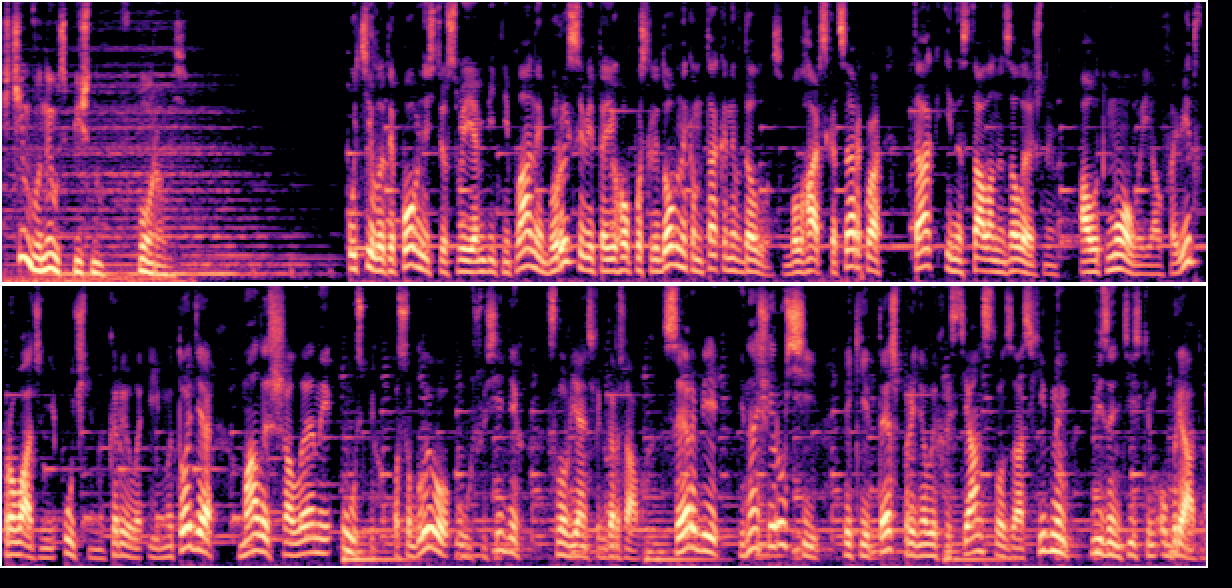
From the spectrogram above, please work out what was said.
з чим вони успішно впорались. Утілити повністю свої амбітні плани Борисові та його послідовникам так і не вдалося. Болгарська церква так і не стала незалежною. А от мови і алфавіт, впроваджені учнями Кирила і Методія, мали шалений успіх, особливо у сусідніх слов'янських державах Сербії і нашій Русі, які теж прийняли християнство за східним візантійським обрядом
